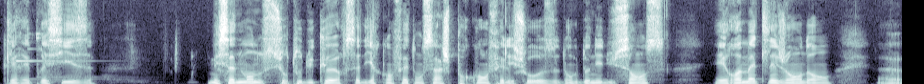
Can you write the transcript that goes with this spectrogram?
claires et précises. Mais ça demande surtout du cœur, c'est-à-dire qu'en fait on sache pourquoi on fait les choses, donc donner du sens et remettre les gens dans euh,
